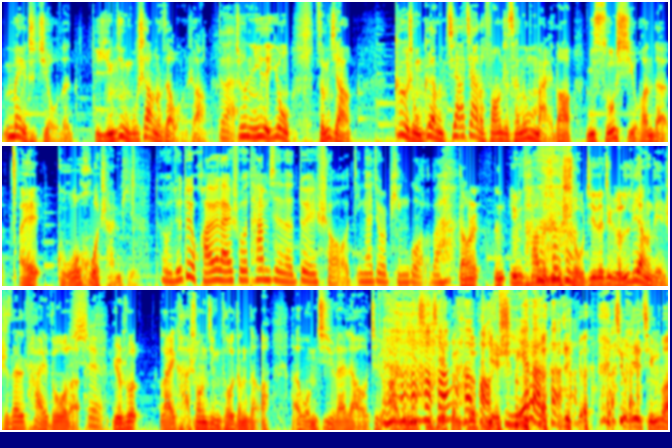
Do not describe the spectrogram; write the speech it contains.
Mate 九的已经订不上了，在网上。对就是你得用怎么讲？各种各样加价的方式才能买到你所喜欢的哎国货产品。对，我觉得对华为来说，他们现在的对手应该就是苹果了吧？当然，嗯，因为它的这个手机的这个亮点实在是太多了，是比如说徕卡双镜头等等啊。呃，我们继续来聊这个 二零一七届本科毕业生跑的这个就业情况。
